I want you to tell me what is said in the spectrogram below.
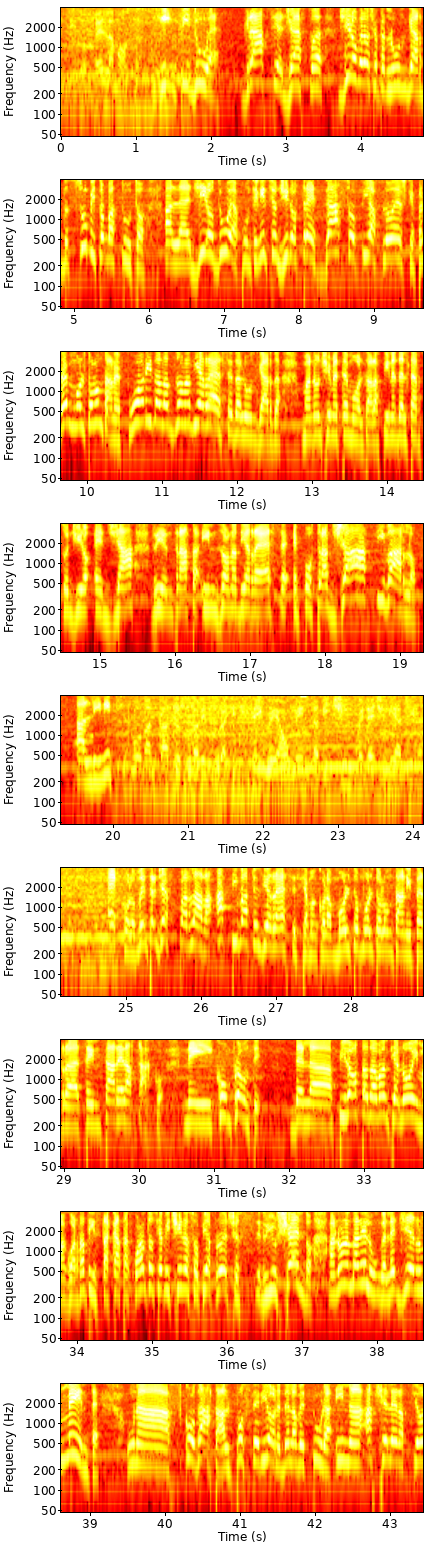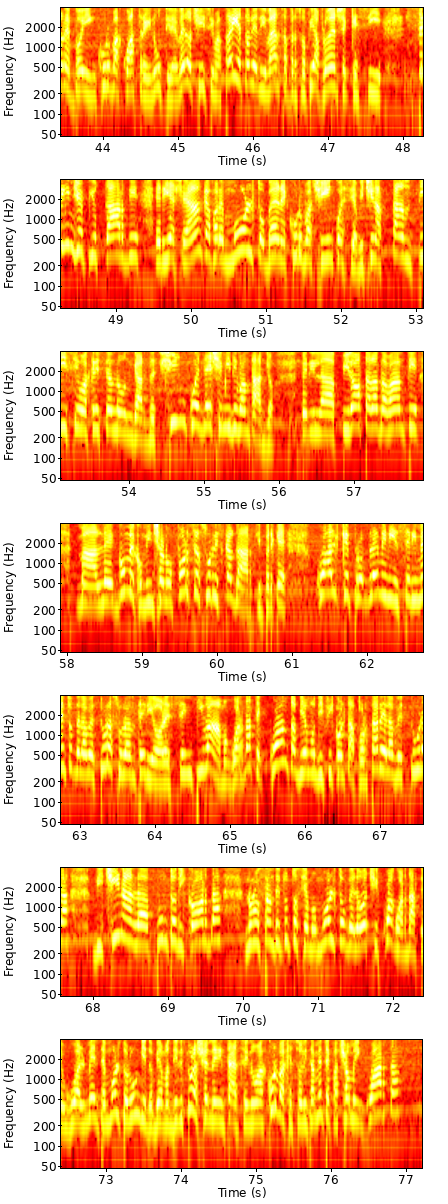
mossa. in P2. Grazie Jeff. Giro veloce per Lundgard, subito battuto al giro 2, appunto inizio giro 3 da Sofia Floers che però è molto lontana, è fuori dalla zona DRS da Lundgard, ma non ci mette molto. Alla fine del terzo giro è già rientrata in zona DRS e potrà già attivarlo all'inizio. Il tuo vantaggio sulla vettura che ti segue aumenta di 5 decimi a giro. Eccolo, mentre Jeff parlava, attivato il DRS, siamo ancora molto molto lontani per tentare l'attacco nei confronti del pilota davanti a noi, ma guardate in staccata quanto si avvicina Sofia Floersch, riuscendo a non andare lungo, leggermente una scodata al posteriore della vettura in accelerazione, poi in curva 4 inutile, velocissima, traiettoria diversa per Sofia Floersch che si stringe più tardi e riesce anche a fare molto bene curva 5, si avvicina tantissimo a Christian Lundgaard, 5 decimi di vantaggio per il pilota là davanti, ma le gomme cominciano forse a surriscaldarsi perché qualche problema problemi in inserimento della vettura sull'anteriore. Sentivamo, guardate quanto abbiamo difficoltà a portare la vettura vicina al punto di corda. Nonostante tutto siamo molto veloci. Qua guardate ugualmente molto lunghi. Dobbiamo addirittura scendere in terza in una curva che solitamente facciamo in quarta.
